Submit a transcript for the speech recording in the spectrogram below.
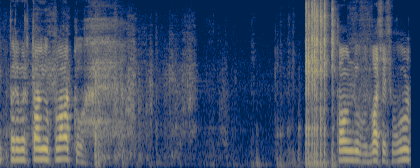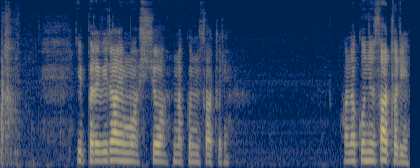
І перевертаю плату. Ставлю в 20 вольт і перевіряємо, що на конденсаторі. А на конденсаторі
